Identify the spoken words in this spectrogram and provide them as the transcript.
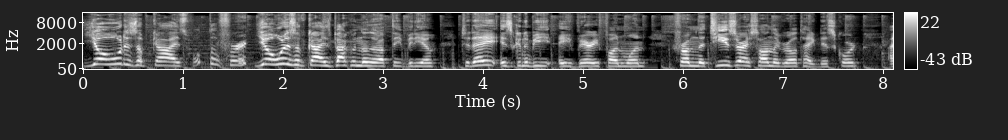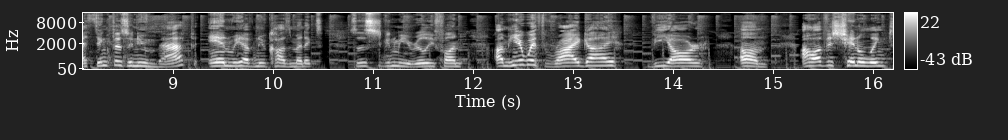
Yo, what is up, guys? What the frick? Yo, what is up, guys? Back with another update video. Today is going to be a very fun one. From the teaser I saw on the Gorilla Tag Discord, I think there's a new map, and we have new cosmetics, so this is going to be really fun. I'm here with RyGuy VR. Um, I'll have his channel linked,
